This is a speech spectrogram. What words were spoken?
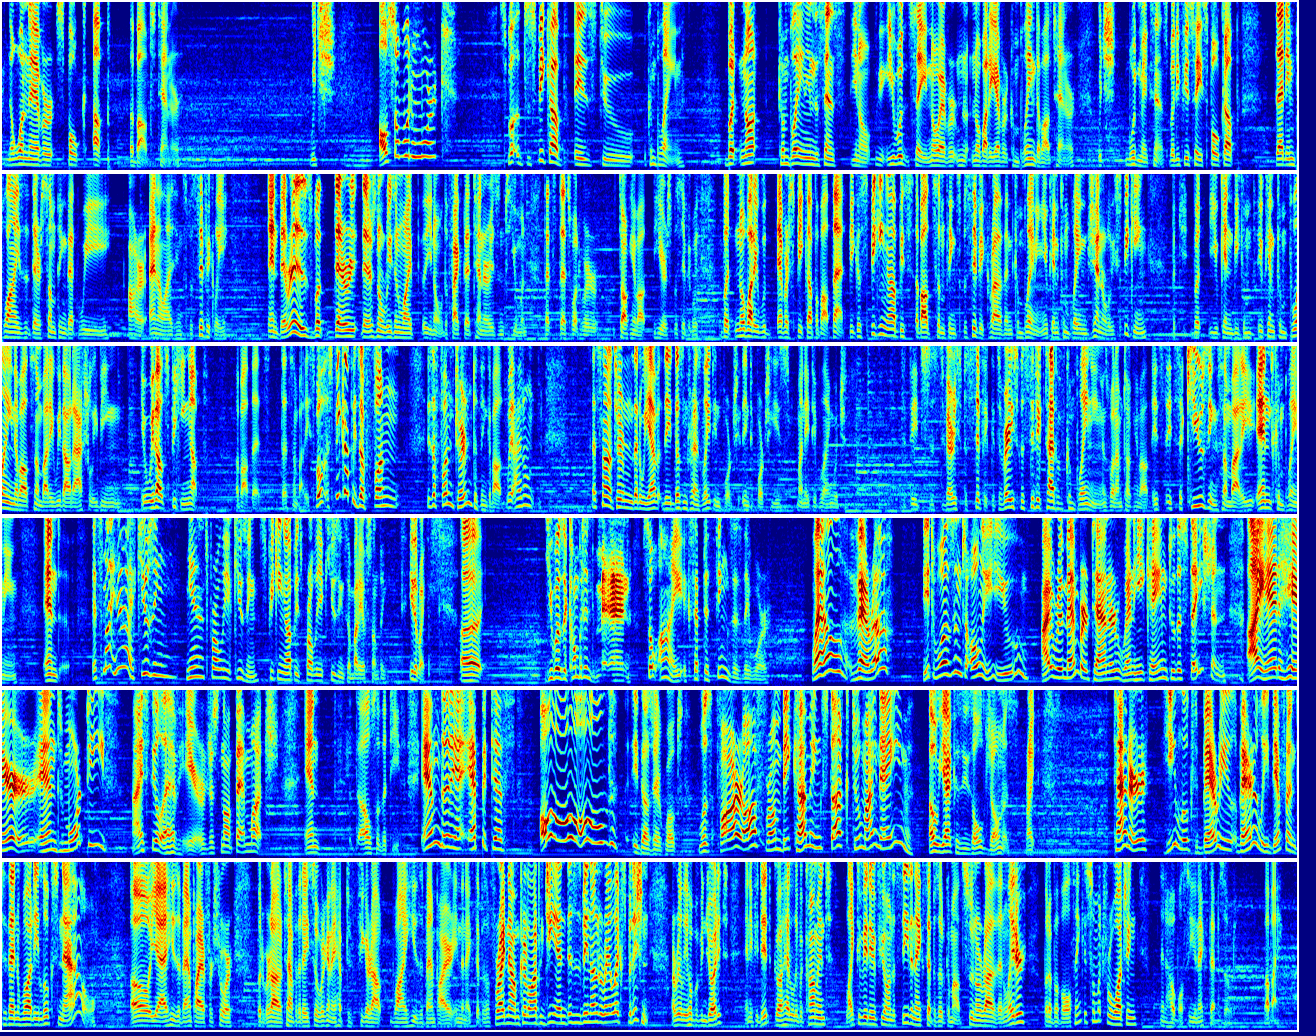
no one ever spoke up about Tanner. Which also wouldn't work. Sp to speak up is to complain, but not complain in the sense, you know, you would say no ever nobody ever complained about Tanner, which would make sense. But if you say spoke up, that implies that there's something that we are analyzing specifically. and there is, but there there's no reason why you know the fact that Tanner isn't human. That's that's what we're talking about here specifically. But nobody would ever speak up about that because speaking up is about something specific rather than complaining. You can complain generally speaking, but but you can be you can complain about somebody without actually being without speaking up about that that somebody. Speak up is a fun is a fun term to think about. I don't. That's not a term that we have. It doesn't translate in Portu into Portuguese, my native language it's just very specific. It's a very specific type of complaining is what I'm talking about. It's it's accusing somebody and complaining. And it's my yeah, accusing yeah, it's probably accusing. Speaking up is probably accusing somebody of something. Either way. Uh he was a competent man, so I accepted things as they were. Well, Vera, it wasn't only you. I remember Tanner when he came to the station. I had hair and more teeth. I still have hair, just not that much and also the teeth. And the epithet old, he does air quotes, was far off from becoming stuck to my name. Oh yeah, because he's old Jonas, right? Tanner, he looked barely, barely different than what he looks now. Oh yeah, he's a vampire for sure but we're out of time for the day, so we're going to have to figure out why he's a vampire in the next episode. For right now, I'm Colonel RPG, and this has been Underrail Expedition. I really hope you've enjoyed it, and if you did, go ahead and leave a comment, like the video if you want to see the next episode come out sooner rather than later, but above all, thank you so much for watching, and I hope I'll see you next episode. Bye-bye.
